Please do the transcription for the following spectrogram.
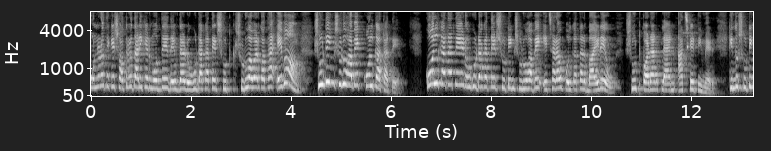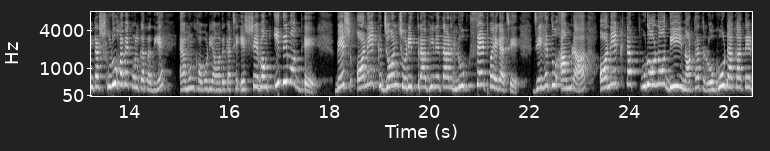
পনেরো থেকে সতেরো তারিখের মধ্যে দেবদার রঘু ডাকাতের শুট শুরু হওয়ার কথা এবং শুটিং শুরু হবে কলকাতাতে। কলকাতাতে রঘু ডাকাতের শুটিং শুরু হবে। এছাড়াও কলকাতার বাইরেও শ্যুট করার প্ল্যান আছে টিমের। কিন্তু শুটিংটা শুরু হবে কলকাতা দিয়ে, এমন খবরই আমাদের কাছে এসছে এবং ইতিমধ্যে বেশ অনেকজন চরিত্রাভিনেতার লুক সেট হয়ে গেছে। যেহেতু আমরা অনেকটা পুরনো দিন, অর্থাৎ রঘু ডাকাতের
